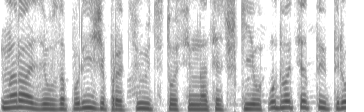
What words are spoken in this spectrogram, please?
Наразі у Запоріжжі працюють 117 шкіл. У 23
